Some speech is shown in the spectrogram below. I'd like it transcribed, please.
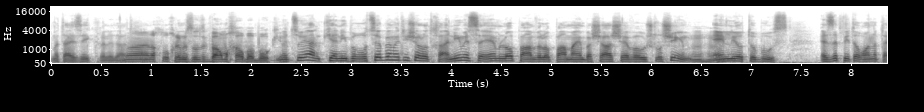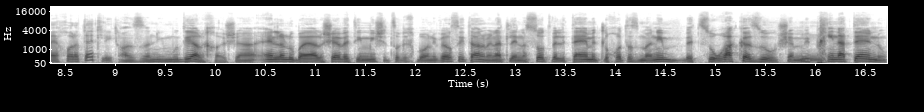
מתי זה יקרה לדעתך? מה, אנחנו יכולים לעשות את זה כבר מחר בבוקר. מצוין, כי אני רוצה באמת לשאול אותך, אני מסיים לא פעם ולא פעמיים בשעה 7 ו-30, אין לי אוטובוס. איזה פתרון אתה יכול לתת לי? אז אני מודיע לך שאין לנו בעיה לשבת עם מי שצריך באוניברסיטה על מנת לנסות ולתאם את לוחות הזמנים בצורה כזו שמבחינתנו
